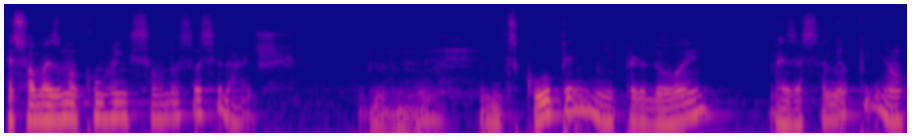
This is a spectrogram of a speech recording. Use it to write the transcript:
é só mais uma convenção da sociedade. Hum, me desculpem, me perdoem, mas essa é a minha opinião.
